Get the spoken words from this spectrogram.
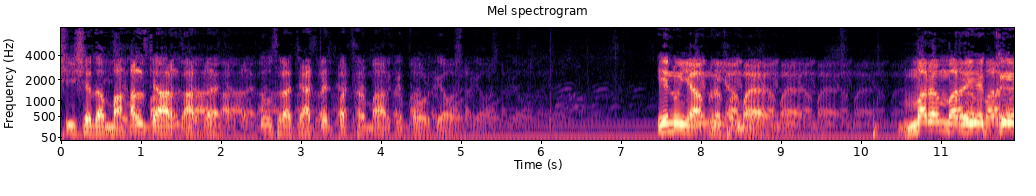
شیشے دا محل تیار کرتا ہے، دوسرا جٹ پتھر مار کے توڑ کے ہو یہ آپ نے فرمایا، مر مر کے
